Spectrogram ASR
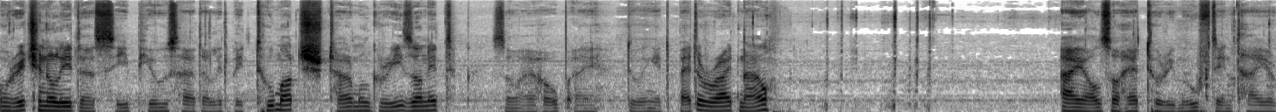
Originally the CPUs had a little bit too much thermal grease on it, so I hope I'm doing it better right now. I also had to remove the entire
